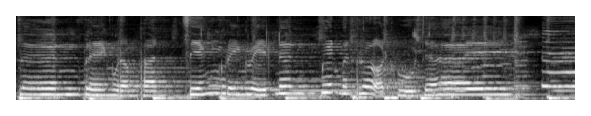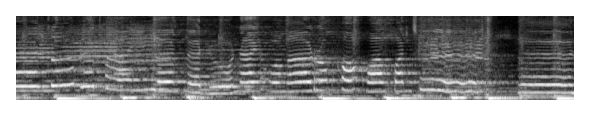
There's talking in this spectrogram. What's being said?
เพลินเพลงรำพัน เสียงริงรีดนั้นเหมือนมันพรอดคู่ใจเพลินคลื่นหรือไทยเพลินเพลิดอยู่ในห่วอารมณ์ของความฝันชื่นเพลิน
